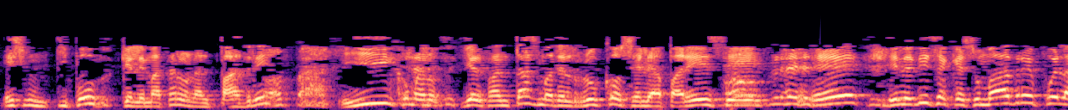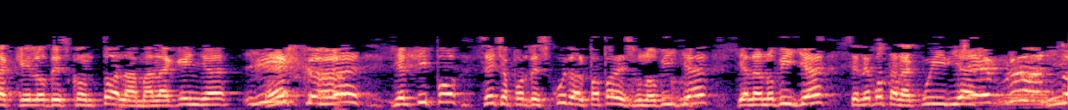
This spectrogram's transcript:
Es un tipo que le mataron al padre. Opa. Hijo, mano. Y el fantasma del ruco se le aparece. ¿eh? Y le dice que su madre fue la que lo descontó a la malagueña. ¿eh? Hijo. ¿Eh? Y el tipo se echa por descuido al papá de su novilla. Y a la novilla se le bota la cuiria. ¡Qué bruto!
